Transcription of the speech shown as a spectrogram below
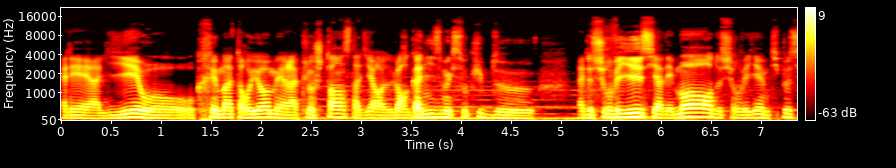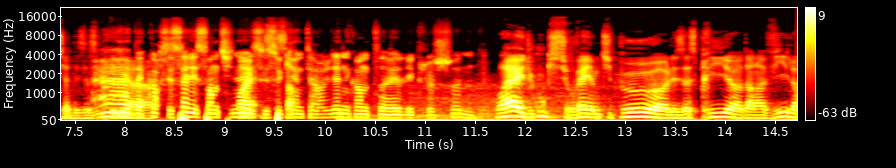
elle est euh, liée au, crématorium et à la cloche-temps, c'est-à-dire l'organisme qui s'occupe de de surveiller s'il y a des morts, de surveiller un petit peu s'il y a des esprits. Ah d'accord, c'est ça les sentinelles, c'est ceux qui interviennent quand les cloches sonnent. Ouais, et du coup qui surveillent un petit peu les esprits dans la ville.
